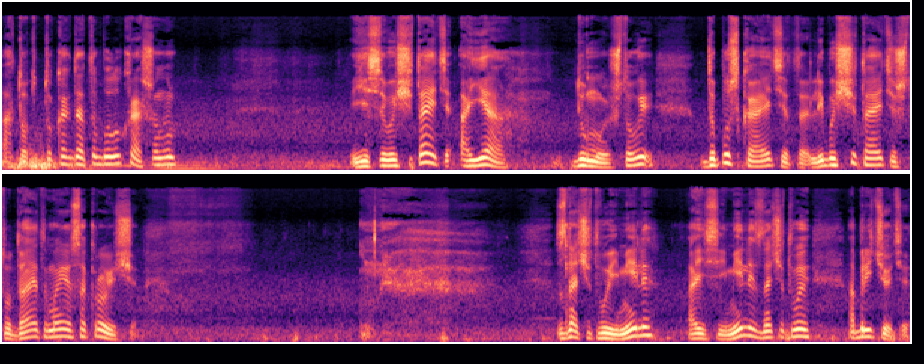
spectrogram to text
а тот, кто когда-то был украшенным. Если вы считаете, а я думаю, что вы допускаете это, либо считаете, что да, это мое сокровище, значит вы имели, а если имели, значит вы обретете.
